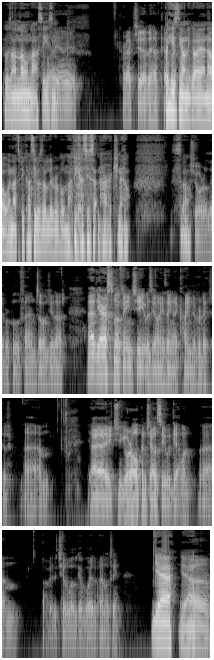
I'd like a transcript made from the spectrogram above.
who was on loan last season? Oh, yeah, yeah. Correct, yeah, they have. But he's the only guy I know, and that's because he was at Liverpool, not because he's at Norwich now. So I'm sure a Liverpool fan told you that. Uh, the Arsenal clean sheet was the only thing I kind of predicted. Um, yeah, you were hoping Chelsea would get one. Um, Chilwell give away the penalty. Yeah, yeah. Uh,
